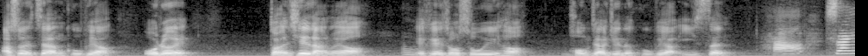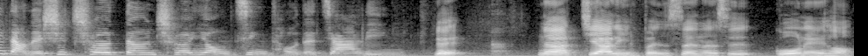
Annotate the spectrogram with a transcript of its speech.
啊，所以这档股票，我认为短线上有没有也可以做收益哈。洪家军的股票以盛，好，下一档呢是车灯车用镜头的嘉陵，对嗯，那嘉麟本身呢是国内哈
